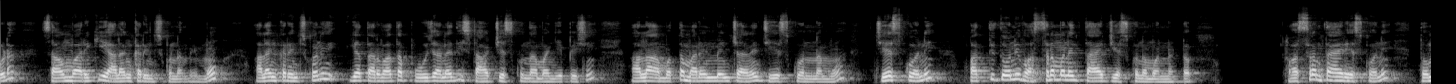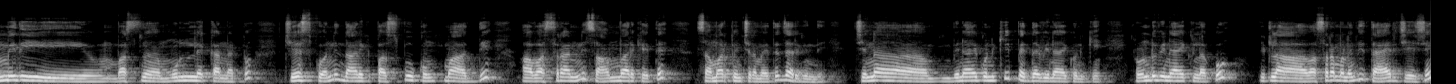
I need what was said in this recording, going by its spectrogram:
కూడా స్వామివారికి అలంకరించుకున్నాం మేము. అలంకరించుకొని ఇక తర్వాత పూజ అనేది స్టార్ట్ చేసుకుందామని చెప్పేసి అలా మొత్తం అరేంజ్మెంట్స్ అనేది చేసుకున్నాము. చేసుకొని పత్తితోని వస్త్రం అనేది తయారు చేసుకున్నాం అన్నట్టు. వస్త్రం తయారు చేసుకొని తొమ్మిది వస్త్ర ముళ్ళు లెక్క అన్నట్టు చేసుకొని దానికి పసుపు కుంకుమ అద్ది ఆ వస్త్రాన్ని స్వామివారికి అయితే సమర్పించడం అయితే జరిగింది. చిన్న వినాయకునికి పెద్ద వినాయకునికి రెండు వినాయకులకు ఇట్లా వస్త్రం అనేది తయారు చేసి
